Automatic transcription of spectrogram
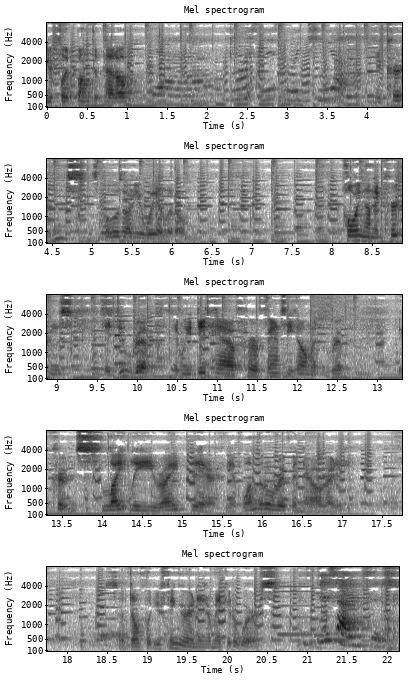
Your foot bump the pedal? Your curtains? Let's pull those out of your way a little. Pulling on the curtains, they do rip, and we did have her fancy helmet rip the curtains slightly right there. We have one little rip in there already. So don't put your finger in it or make it worse. This sign says,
